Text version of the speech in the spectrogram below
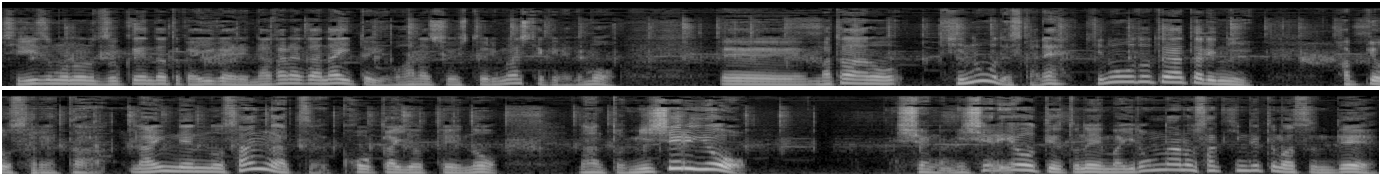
シリーズものの続編だとか以外でなかなかないというお話をしておりましたけれども、えー、またあの昨日ですかね昨日おとといあたりに発表された来年の3月公開予定のなんとミシェル・ヨー。主演のミシェル・ヨーっていうとね、まあ、いろんなあの作品出てますんで、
